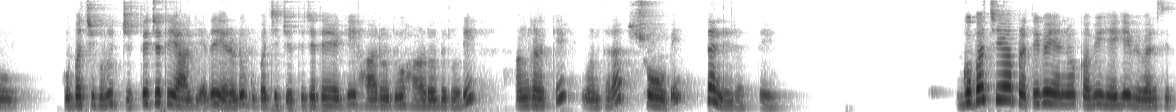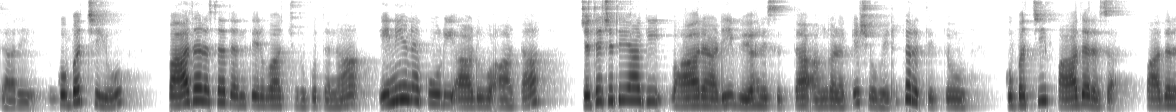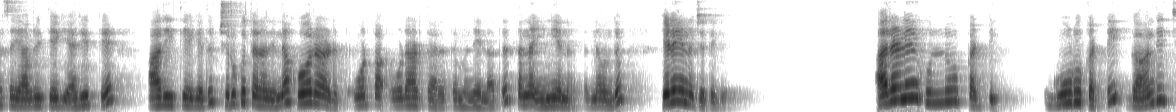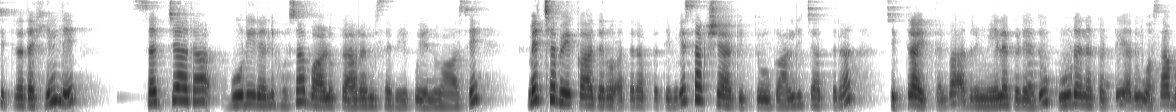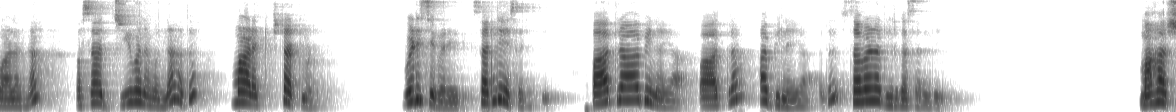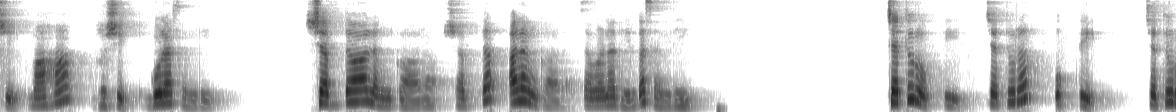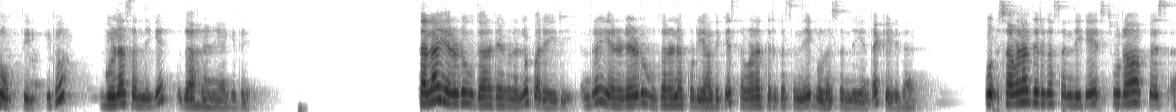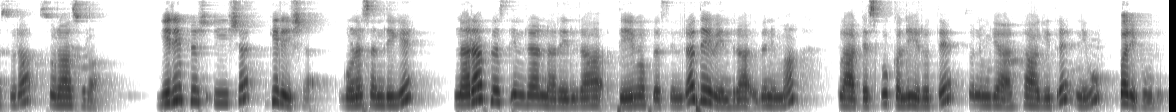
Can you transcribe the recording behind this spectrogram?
ಗುಬ್ಬಚ್ಚಿಗಳು ಜೊತೆ, ಜೊತೆಯಾಗಿ ಅಂದರೆ ಎರಡು ಗುಬ್ಬಚ್ಚಿ ಜೊತೆ, ಜೊತೆಯಾಗಿ ಹಾರೋದು, ಹಾಡೋದು ನೋಡಿ ಅಂಗಳಕ್ಕೆ ಒಂಥರ ಶೋಭೆ ತಂದಿರುತ್ತೆ. ಗುಬ್ಬಚ್ಚಿಯ ಪ್ರತಿಭೆಯನ್ನು ಕವಿ ಹೇಗೆ ವಿವರಿಸಿದ್ದಾರೆ? ಗುಬ್ಬಚ್ಚಿಯು ಪಾದರಸದಂತಿರುವ ಚುರುಕುತನ, ಇನಿಯನ ಕೂಡಿ ಆಡುವ ಆಟ, ಜೊತೆ ಜೊತೆಯಾಗಿ ಹಾರಾಡಿ ವಿಹರಿಸುತ್ತಾ ಅಂಗಳಕ್ಕೆ ಶೋಭೆಯನ್ನು ತರುತ್ತಿತ್ತು. ಗುಬ್ಬಚ್ಚಿ ಪಾದರಸ ಪಾದರಸ ಯಾವ ರೀತಿಯಾಗಿ ಅರಿಯುತ್ತೆ? ಆ ರೀತಿಯಾಗಿ ಅದು ಚುರುಕುತನದಿಂದ ಹೋರಾಡುತ್ತೆ, ಓಡ್ತಾ, ಓಡಾಡ್ತಾ ಇರುತ್ತೆ ಮನೆಯಲ್ಲಾದರೆ ತನ್ನ ಇನಿಯನ, ತನ್ನ ಒಂದು ಗೆಳೆಯನ ಜೊತೆಗೆ. ಅರಳೆ ಹುಲ್ಲು ಕಡ್ಡಿ, ಗೂಡು ಕಟ್ಟಿ, ಗಾಂಧಿ ಚಿತ್ರದ ಹಿಂದೆ ಸಜ್ಜಾದ ಗೂಡಿನಲ್ಲಿ ಹೊಸ ಬಾಳು ಪ್ರಾರಂಭಿಸಬೇಕು ಎನ್ನುವ ಆಸೆ ಮೆಚ್ಚಬೇಕಾದರೂ ಅದರ ಪ್ರತಿಭೆಗೆ ಸಾಕ್ಷಿಯಾಗಿತ್ತು. ಗಾಂಧಿ ಚಾತನ ಚಿತ್ರ ಇತ್ತಲ್ವ? ಅದರ ಮೇಲಗಡೆ ಅದು ಗೂಡನ್ನು ಕಟ್ಟಿ, ಅದು ಹೊಸ ಬಾಳನ್ನು, ಹೊಸ ಜೀವನವನ್ನು ಅದು ಮಾಡೋಕ್ಕೆ ಸ್ಟಾರ್ಟ್ ಮಾಡೋದು. ಬಿಡಿಸಿ ಬರೆಯಿರಿ. ಸಂಧಿ ಹೆಸರಿಸಿ ಪಾತ್ರಾಭಿನಯ, ಪಾತ್ರ ಅಭಿನಯ. ಅದು ಸವರ್ಣ ದೀರ್ಘ ಸಂಧಿ. ಮಹರ್ಷಿ, ಮಹಾ ಋಷಿ ಗುಣಸಂಧಿ ಶಬ್ದಾಲಂಕಾರ, ಶಬ್ದ ಅಲಂಕಾರ, ಸವರ್ಣ ದೀರ್ಘ ಸಂಧಿ. ಚತುರೋಕ್ತಿ, ಚತುರ ಉಕ್ತಿ. ಚತುರೋಕ್ತಿ, ಇದು ಗುಣಸಂಧಿಗೆ ಉದಾಹರಣೆಯಾಗಿದೆ. ತಲಾ ಎರಡು ಉದಾಹರಣೆಗಳನ್ನು ಬರೆಯಿರಿ. ಅಂದರೆ ಎರಡೆರಡು ಉದಾಹರಣೆ ಕೊಡಿ. ಯಾವುದಕ್ಕೆ? ಸವರ್ಣ ದೀರ್ಘ ಸಂಧಿ ಗುಣಸಂಧಿ ಅಂತ ಕೇಳಿದ್ದಾರೆ. ಸವರ್ಣ ದೀರ್ಘ ಸಂಧಿಗೆ ಸುರ ಪ್ಲಸ್ ಅಸುರ ಸುರಾಸುರ ಗಿರಿ ಪ್ಲಸ್ ಈಶ, ಗಿರೀಶ. ಗುಣಸಂಧಿಗೆ ನರ ಪ್ಲಸ್ ಇಂದ್ರ, ನರೇಂದ್ರ. ದೇವ ಪ್ಲಸ್ ಇಂದ್ರ, ದೇವೇಂದ್ರ. ಇದು ನಿಮ್ಮ ಕ್ಲಾ, ಟೆಕ್ಸ್ಟ್ ಬುಕ್ಕಲ್ಲಿ ಇರುತ್ತೆ. ಸೊ, ನಿಮಗೆ ಅರ್ಥ ಆಗಿದ್ದರೆ ನೀವು ಬರಿಬೋದು.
